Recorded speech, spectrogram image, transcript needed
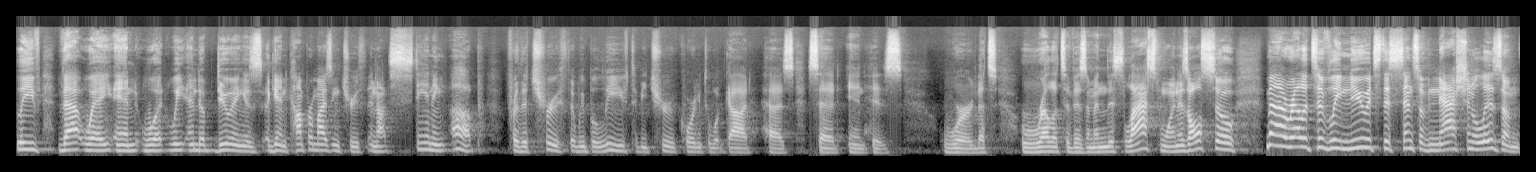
leave that way. And what we end up doing is, again, compromising truth and not standing up for the truth that we believe to be true according to what God has said in His word. That's relativism. And this last one is also uh, relatively new. It's this sense of nationalism,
